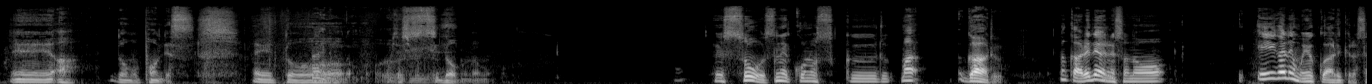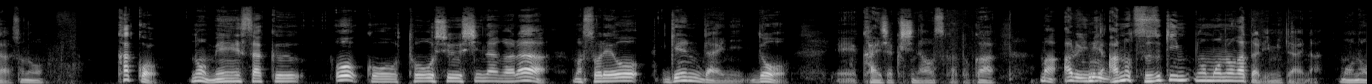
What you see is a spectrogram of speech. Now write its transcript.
えー、あ、どうも、ポンです。えっ、ー、と、はい、どうもお久しぶりです。どうもどうも。え、そうですね、このスクール、ま、ガール。なんかあれだよね、うん、その、映画でもよくあるけどさ、その、過去の名作をこう踏襲しながら、まあそれを現代にどう、えー、解釈し直すかとか、まあある意味、あの続きの物語みたいなもの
